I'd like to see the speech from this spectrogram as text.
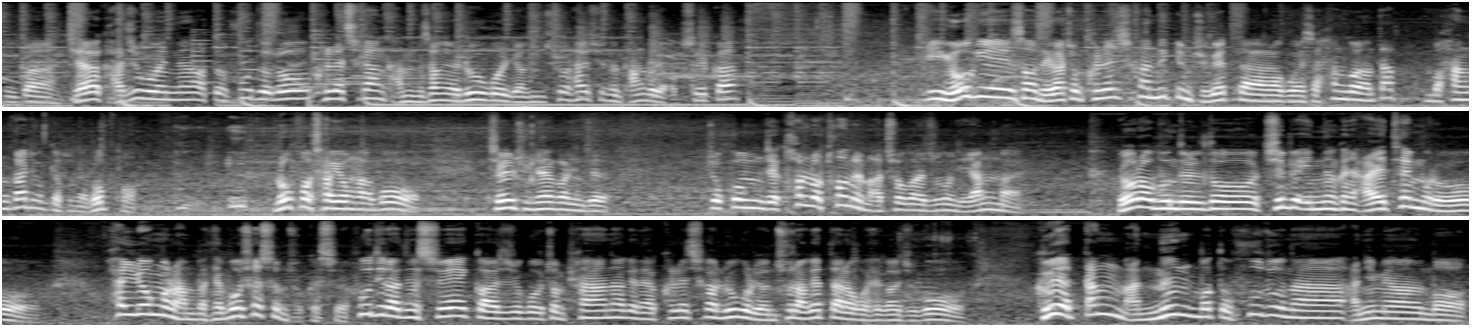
그러니까 제가 가지고 있는 어떤 후드로 클래식한 감성의 룩을 연출할 수 있는 방법이 없을까? 이 여기에서 내가 좀 클래식한 느낌 주겠다라고 해서 한 거는 딱 뭐 한 가지밖에 없습니다. 로퍼. 로퍼 착용하고 제일 중요한 건 이제 조금 이제 컬러 톤을 맞춰가지고 이제 양말. 여러분들도 집에 있는 그냥 아이템으로 활용을 한번 해보셨으면 좋겠어요. 후디라든지 스웨트 가지고 좀 편안하게 내가 클래식한 룩을 연출하겠다라고 해가지고 그에 딱 맞는 뭐 어떤 후드나 아니면 뭐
